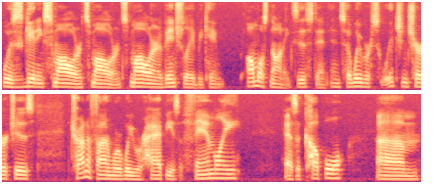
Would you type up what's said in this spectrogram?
was getting smaller and smaller and smaller, and eventually it became almost non-existent. And so we were switching churches, trying to find where we were happy as a family, as a couple. Um,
